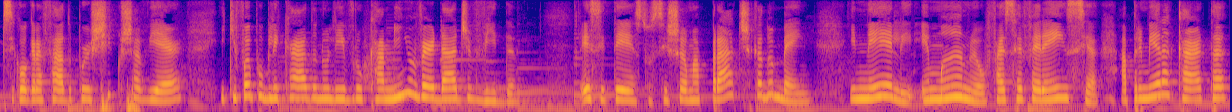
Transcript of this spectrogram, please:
psicografado por Chico Xavier e que foi publicado no livro Caminho, Verdade e Vida. Esse texto se chama Prática do Bem e nele Emmanuel faz referência à primeira carta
